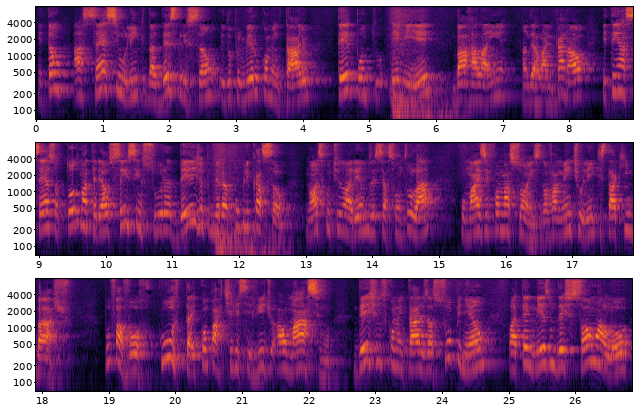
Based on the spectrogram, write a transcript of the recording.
Então, acesse o link da descrição e do primeiro comentário t.me barra underline canal e tenha acesso a todo o material sem censura desde a primeira publicação. Nós continuaremos esse assunto lá com mais informações. Novamente o link está aqui embaixo. Por favor, curta e compartilhe esse vídeo ao máximo. Deixe nos comentários a sua opinião ou até mesmo deixe só um alô,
